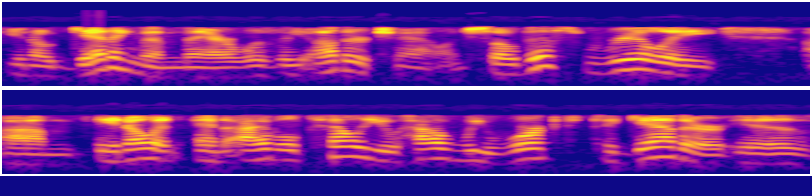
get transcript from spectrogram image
you know getting them there was the other challenge. So this really um, you know and, and I will tell you how we worked together is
